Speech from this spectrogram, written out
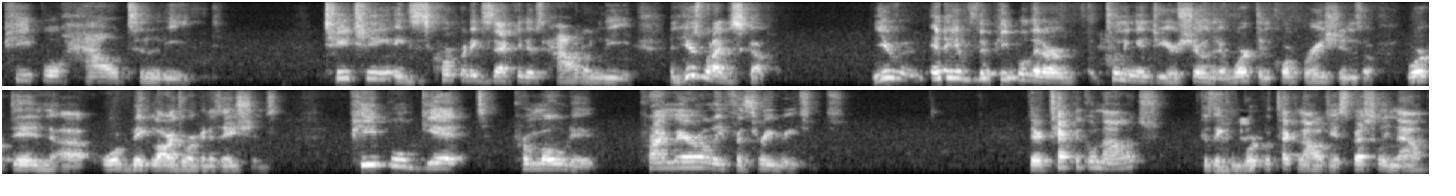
people how to lead, teaching ex- corporate executives how to lead. And here's what I discovered. You, any of the people that are tuning into your show that have worked in corporations or worked in uh, or big, large organizations, people get promoted primarily for three reasons their technical knowledge, because they can mm-hmm. work with technology, especially now,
